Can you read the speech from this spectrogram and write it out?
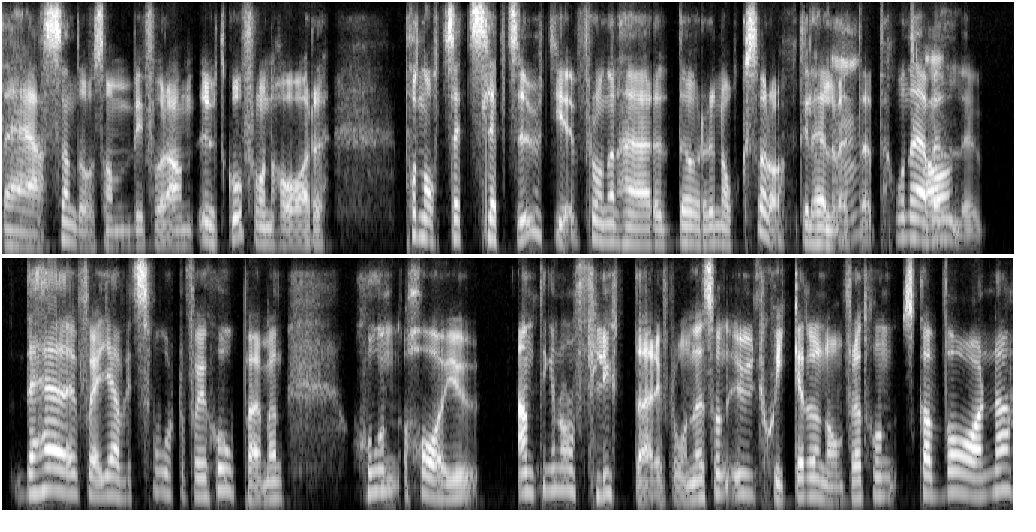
väsen då som vi får utgå från har på något sätt släppts ut från den här dörren också då till mm. helvetet. Hon är ja. väl, det här får jag jävligt svårt att få ihop här men hon har ju antingen har hon flytt därifrån eller så är hon utskickad av någon för att hon ska varna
